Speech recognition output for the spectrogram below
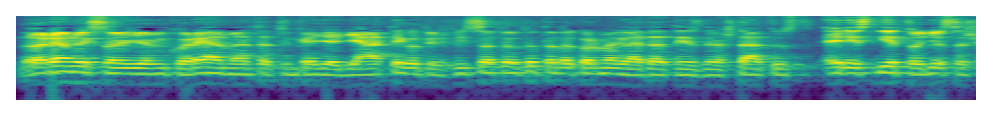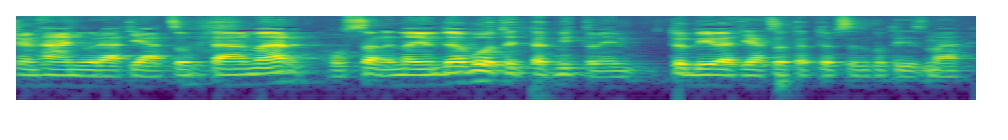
de arra emlékszem, hogy amikor elmentettünk egy-egy játékot és visszatöltötted, akkor meg lehetett nézni a státuszt. Egyrészt írta, hogy összesen hány órát játszottál már, hosszan, nagyon, de volt, hogy tehát mit tudom én, több évet játszottál, több volt, hogy ez már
